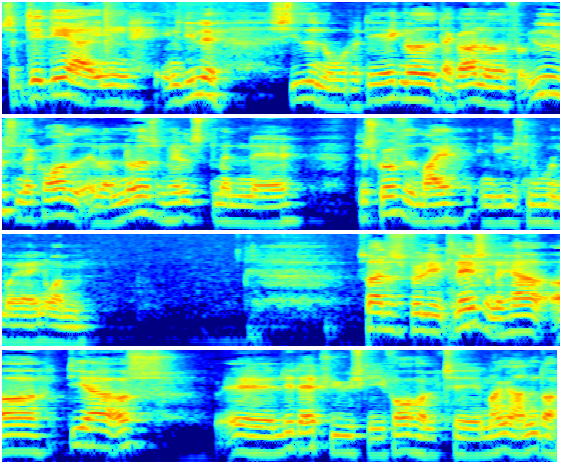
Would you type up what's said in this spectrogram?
Så det, det er en, en lille sidenote. Det er ikke noget, der gør noget for ydelsen af kortet eller noget som helst, men øh, det skuffede mig en lille smule, må jeg indrømme. Så er der selvfølgelig blæserne her, og de er også øh, lidt atypiske i forhold til mange andre,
